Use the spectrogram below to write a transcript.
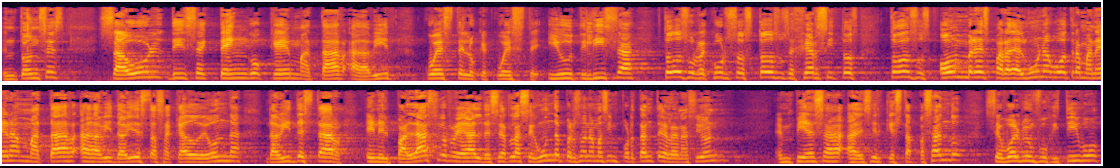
Entonces Saúl dice, tengo que matar a David, cueste lo que cueste. Y utiliza todos sus recursos, todos sus ejércitos, todos sus hombres para de alguna u otra manera matar a David. David está sacado de onda. David de estar en el palacio real, de ser la segunda persona más importante de la nación empieza a decir qué está pasando, se vuelve un fugitivo,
